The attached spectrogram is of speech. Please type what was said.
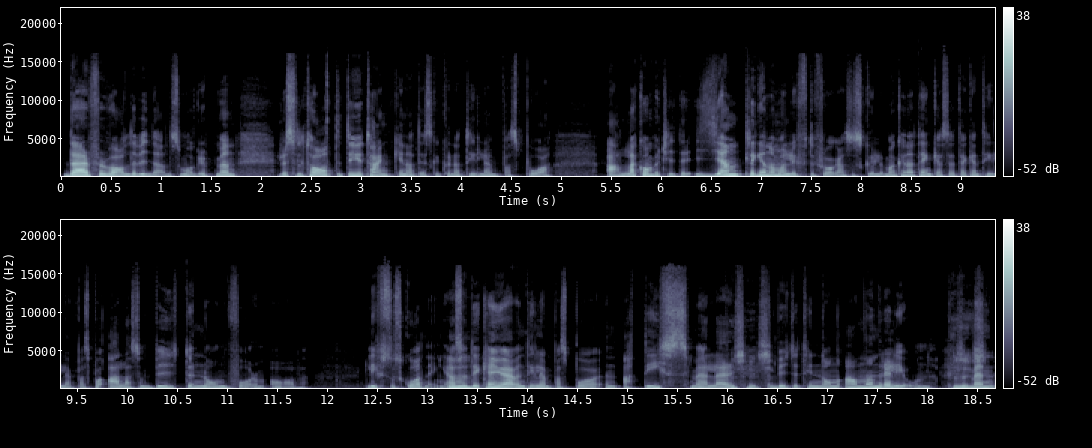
Därför valde vi den som målgrupp. Men resultatet är ju tanken att det ska kunna tillämpas på alla konvertiter. Egentligen om man Mm. lyfter frågan så skulle man kunna tänka sig att det kan tillämpas på alla som byter någon form av livsåskådning. Alltså Mm, det kan ju mm. även tillämpas på en ateism eller Precis. byte till någon annan religion. Precis. Men,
